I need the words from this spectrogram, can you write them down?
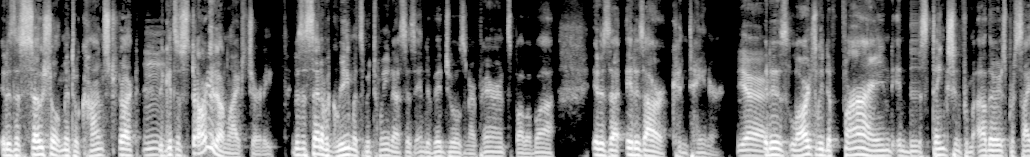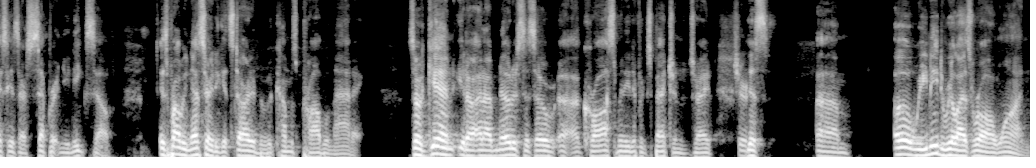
It is a social mental construct Mm. that gets us started on life's journey. It is a set of agreements between us as individuals and our parents, blah, blah, blah. It is a it is our container. Yeah. It is largely defined in distinction from others precisely as our separate and unique self. It's probably necessary to get started, but becomes problematic. So again, you know, and I've noticed this over uh, across many different spectrums, right? Sure. This, um, oh, we need to realize we're all one,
